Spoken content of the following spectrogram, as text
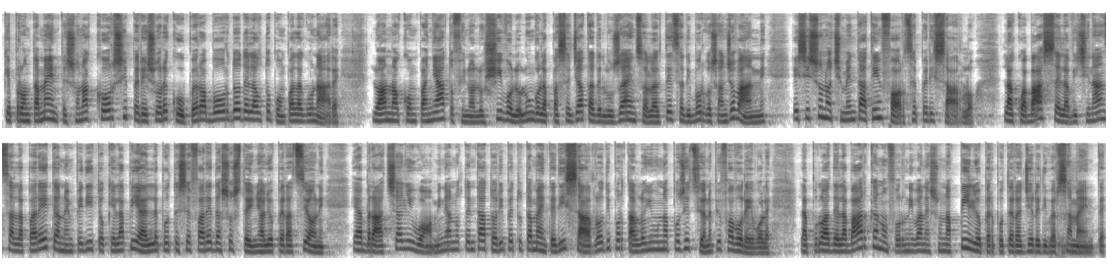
che prontamente sono accorsi per il suo recupero a bordo dell'autopompa lagunare. Lo hanno accompagnato fino allo scivolo lungo la passeggiata dell'Usenzo all'altezza di Borgo San Giovanni e si sono cimentati in forze per issarlo. L'acqua bassa e la vicinanza alla parete hanno impedito che l'APL potesse fare da sostegno alle operazioni e a braccia gli uomini hanno tentato ripetutamente di issarlo o di portarlo in una posizione più favorevole. La prua della barca non forniva nessun appiglio per poter agire diversamente.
